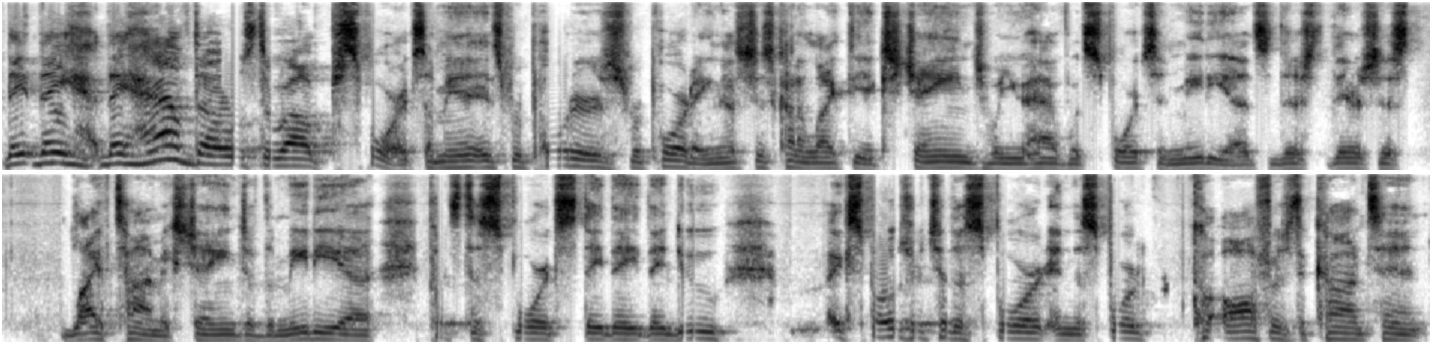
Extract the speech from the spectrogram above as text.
they they they have those throughout sports. I mean, it's reporters reporting. That's just kind of like the exchange when you have with sports and media. It's there's there's just lifetime exchange of the media puts the sports they they they do exposure to the sport and the sport offers the content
